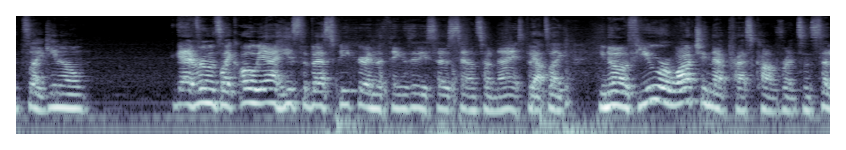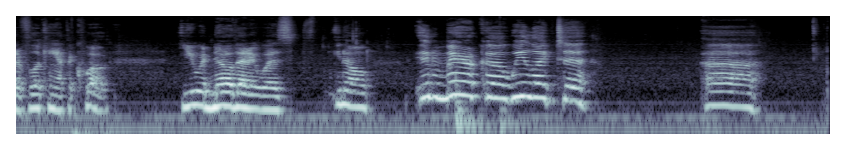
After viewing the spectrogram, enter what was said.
it's like you know, everyone's like, "Oh yeah, he's the best speaker," and the things that he says sound so nice. But it's like, you know, if you were watching that press conference instead of looking at the quote, you would know that it was, you know, in America we like to. Uh,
